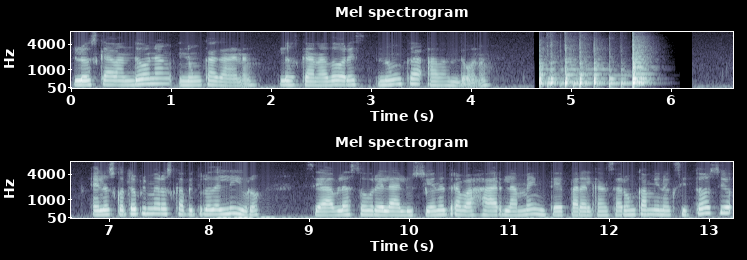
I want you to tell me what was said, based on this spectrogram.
los que abandonan nunca ganan, los ganadores nunca abandonan. En los cuatro primeros capítulos del libro se habla sobre la alusión de trabajar la mente para alcanzar un camino exitoso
